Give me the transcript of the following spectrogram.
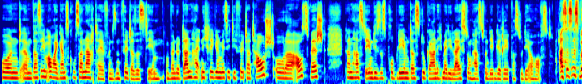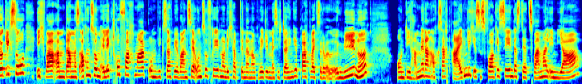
Und ähm, das ist eben auch ein ganz großer Nachteil von diesem Filtersystem. Und wenn du dann halt nicht regelmäßig die Filter tauscht oder auswäscht, dann hast du eben dieses Problem, dass du gar nicht mehr die Leistung hast von dem Gerät, was du dir erhoffst. Also es ist wirklich so, ich war ähm, damals auch in so einem Elektrofachmarkt und wie gesagt, wir waren sehr unzufrieden und ich habe den dann auch regelmäßig dahin gebracht, weil ich gesagt habe, also irgendwie, ne? Und die haben mir dann auch gesagt, eigentlich ist es vorgesehen, dass der zweimal im Jahr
